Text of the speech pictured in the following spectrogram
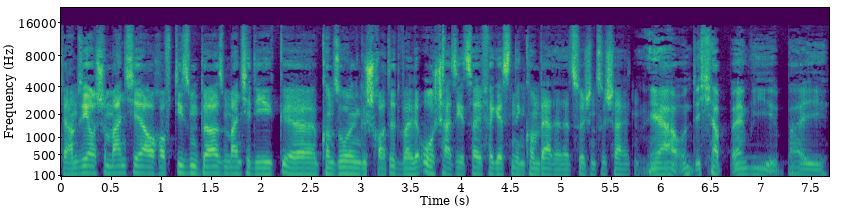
Da haben sie auch schon manche, auch auf diesen Börsen, manche die äh, Konsolen geschrottet, weil, oh scheiße, jetzt habe ich vergessen, den Konverter dazwischen zu schalten. Ja, und ich habe irgendwie bei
